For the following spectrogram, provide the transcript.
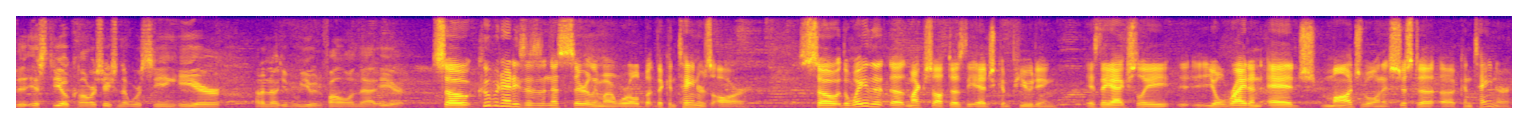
the Istio conversation that we're seeing here, I don't know if you- you've been following that here. So Kubernetes isn't necessarily my world, but the containers are. So the way that uh, Microsoft does the edge computing is they actually, you'll write an edge module and it's just a, a container.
